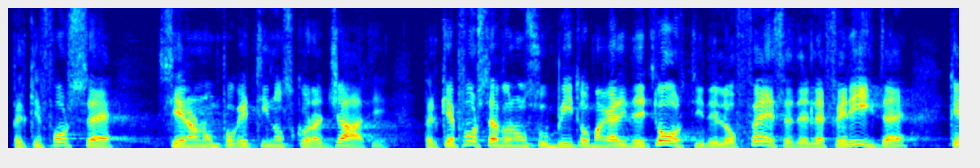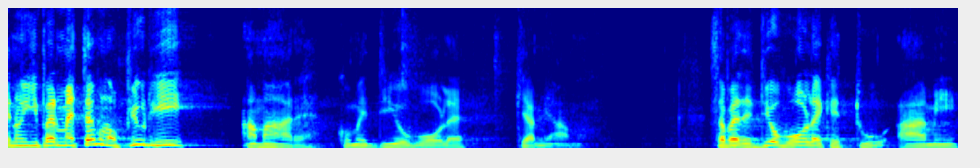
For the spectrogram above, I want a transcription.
perché forse si erano un pochettino scoraggiati, perché forse avevano subito magari dei torti, delle offese, delle ferite che non gli permettevano più di amare come Dio vuole che amiamo. Sapete, Dio vuole che tu ami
